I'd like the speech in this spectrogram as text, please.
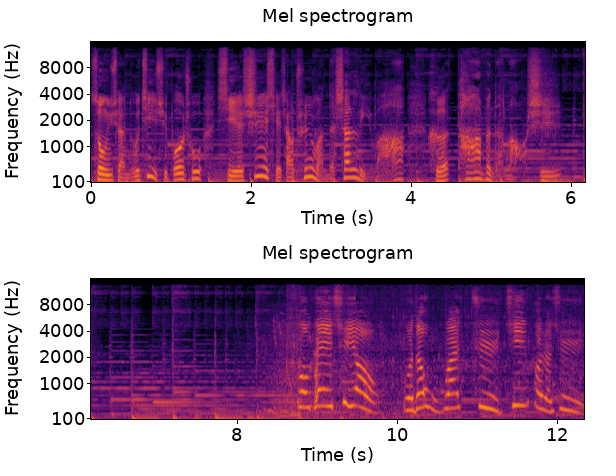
宋宇选读继续播出：写诗写上春晚的山里娃和他们的老师。我可以去用。我的五官去听或者去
